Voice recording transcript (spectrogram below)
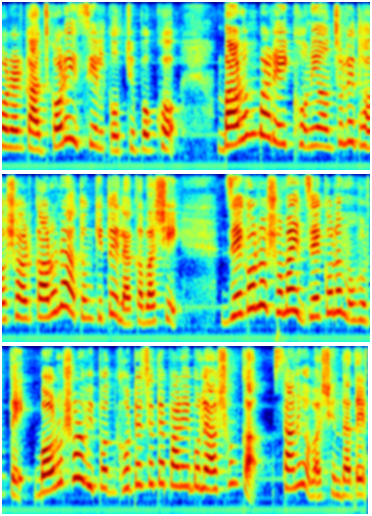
করার কাজ করে ইসিএল কর্তৃপক্ষ। বারংবার এই খনি অঞ্চলে ধস হওয়ার কারণে আতঙ্কিত এলাকাবাসী। যে কোনো সময়, যে কোনো মুহূর্তে বড়সড় বিপদ ঘটে যেতে পারে বলে আশঙ্কা স্থানীয় বাসিন্দাদের।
